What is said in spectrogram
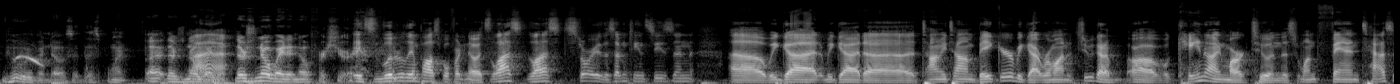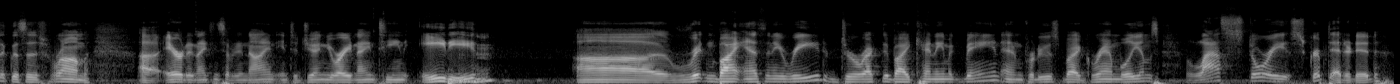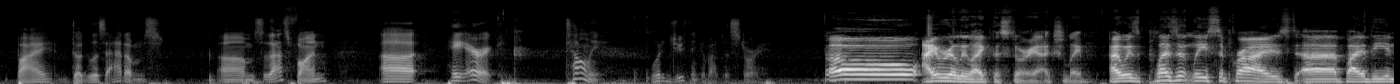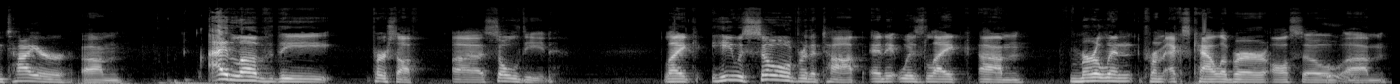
Who even knows at this point? Uh, there's no way. Ah. To, there's no way to know for sure. It's literally impossible for no. It's the last last story of the 17th season. Uh, we got we got uh, Tommy Tom Baker. We got Romana two. We got a uh, K9 Mark II in this one. Fantastic. This is from uh, aired in 1979 into January 1980. Uh, written by Anthony Read, directed by Kenny McBain, and produced by Graham Williams. Last story script edited by Douglas Adams. Um, so that's fun. Uh, hey Eric, tell me, what did you think about this story? Oh, I really like the story. Actually, I was pleasantly surprised uh, by the entire. Um, I love the first off uh, Soldeed. Like he was so over the top, and it was like um, Merlin from Excalibur. Also, um,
